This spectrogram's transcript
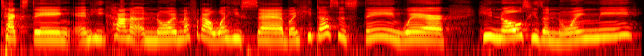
texting and he kind of annoyed me. I forgot what he said but he does this thing where he knows he's annoying me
